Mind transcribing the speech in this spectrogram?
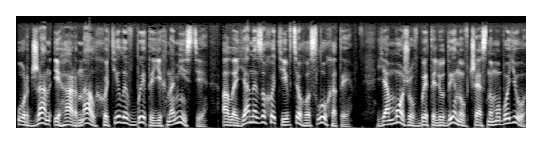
Урджан і Гарнал хотіли вбити їх на місці, але я не захотів цього слухати. Я можу вбити людину в чесному бою,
